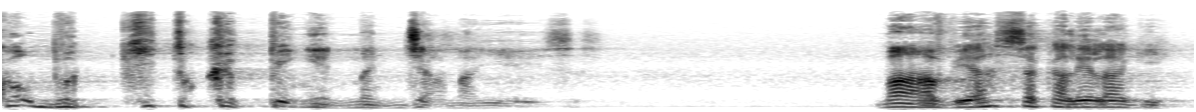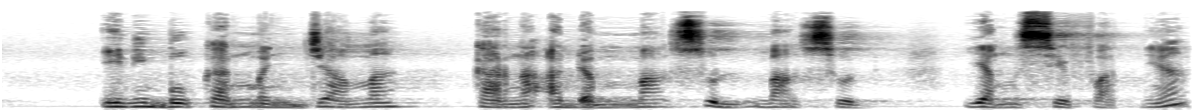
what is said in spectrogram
kok begitu kepingin menjamah Yesus. Maaf ya sekali lagi, ini bukan menjamah karena ada maksud-maksud yang sifatnya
